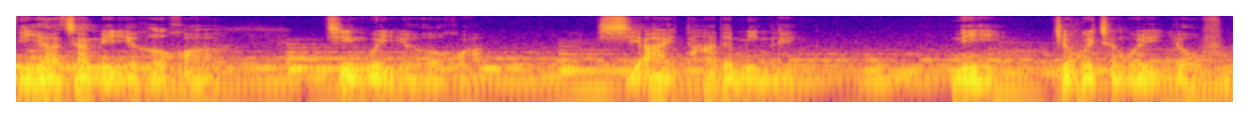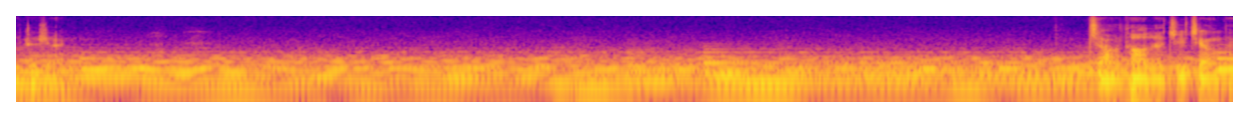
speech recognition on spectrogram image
你要赞美耶和华，敬畏耶和华，喜爱他的命令，你就会成为有福的人。找到了，就将他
